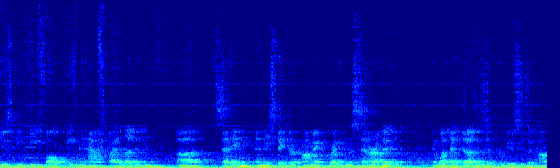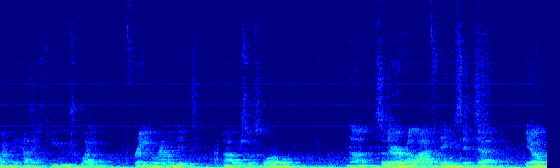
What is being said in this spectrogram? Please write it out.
use the default 8.5 by 11 uh, setting, and they stick their comic right in the center of it. And what that does is it produces a comic that has a huge white frame around it, uh, which looks horrible. Um, so there are a lot of things that, uh, you know,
